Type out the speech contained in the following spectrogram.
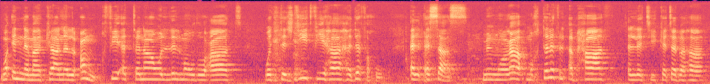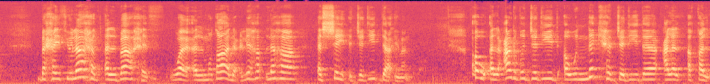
وإنما كان العمق في التناول للموضوعات والتجديد فيها هدفه الأساس من وراء مختلف الأبحاث التي كتبها بحيث يلاحظ الباحث والمطالع لها, لها الشيء الجديد دائما أو العرض الجديد أو النكهة الجديدة على الأقل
